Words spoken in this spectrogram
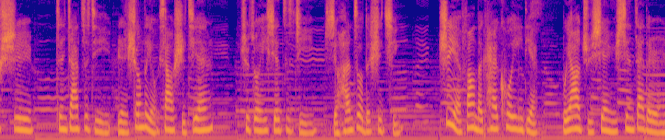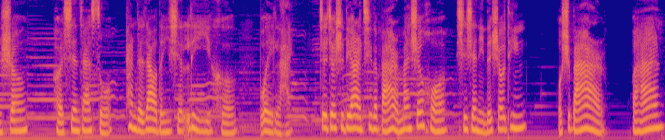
是增加自己人生的有效时间，去做一些自己喜欢做的事情，视野放得开阔一点，不要局限于现在的人生和现在所。看得到的一些利益和未来，这就是第二期的白尔曼生活。谢谢你的收听，我是白尔，晚安。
